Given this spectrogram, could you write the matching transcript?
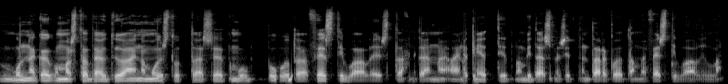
mun näkökulmasta täytyy aina muistuttaa se, että kun puhutaan festivaaleista, niin aina miettii, että no mitäs me sitten tarkoitamme festivaalilla.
